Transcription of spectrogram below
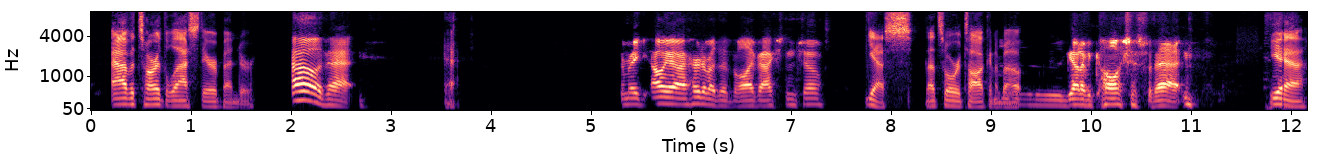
Avatar: The Last Airbender. Oh, that. Yeah. They're making. Oh yeah, I heard about that. The live action show. Yes, that's what we're talking about. You gotta be cautious for that. Yeah.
